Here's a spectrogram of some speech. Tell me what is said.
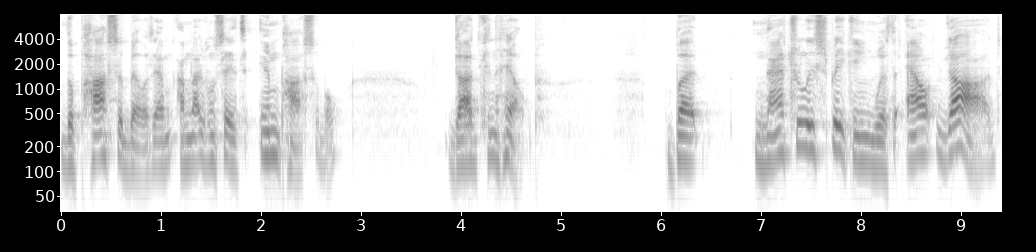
the possibility. I'm, I'm not going to say it's impossible. God can help. But naturally speaking, without God,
